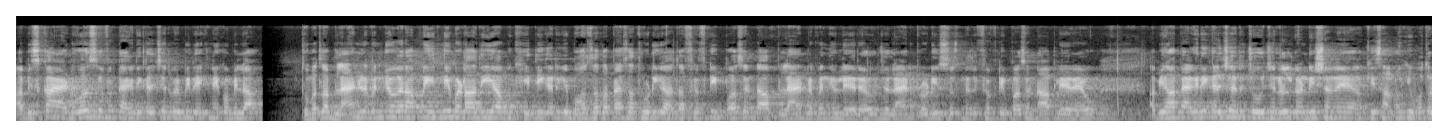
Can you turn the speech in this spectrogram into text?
अब इसका एडवर्स इफ़ेक्ट एग्रीकल्चर पर भी देखने को मिला। तो मतलब लैंड रेवेन्यू अगर आपने इतनी बढ़ा दी अब खेती करके बहुत ज़्यादा पैसा थोड़ी आता फिफ्टी परसेंट आप लैंड रेवेन्यू ले रहे हो जो लैंड प्रोड्यूस उसमें से फिफ्टी परसेंट आप ले रहे हो। अब यहाँ पे एग्रीकल्चर जो जनरल कंडीशन है किसानों की वो तो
